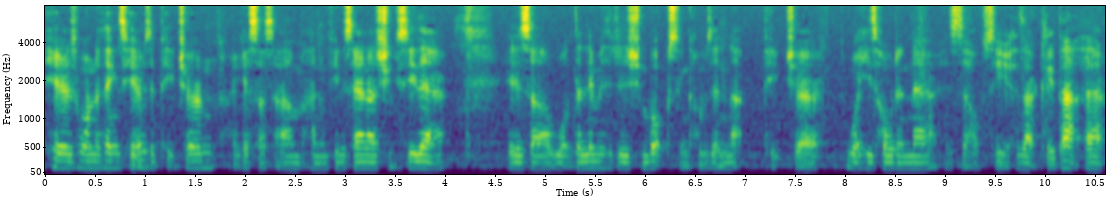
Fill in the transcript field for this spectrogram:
here's one of the things here is a picture, I guess that's um, Adam Fenix and as you can see there is uh, what the limited edition boxing comes in that picture. What he's holding there is obviously exactly that there.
